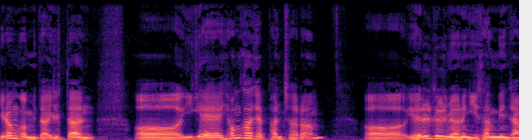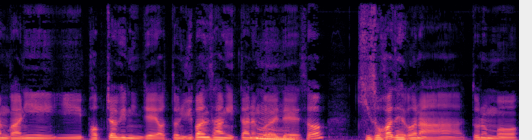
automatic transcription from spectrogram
이런 겁니다. 일단 어 이게 형사 재판처럼 어 예를 들면은 이상민 장관이 이 법적인 이제 어떤 위반 사항이 있다는 거에 음. 대해서 기소가 되거나 또는 뭐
